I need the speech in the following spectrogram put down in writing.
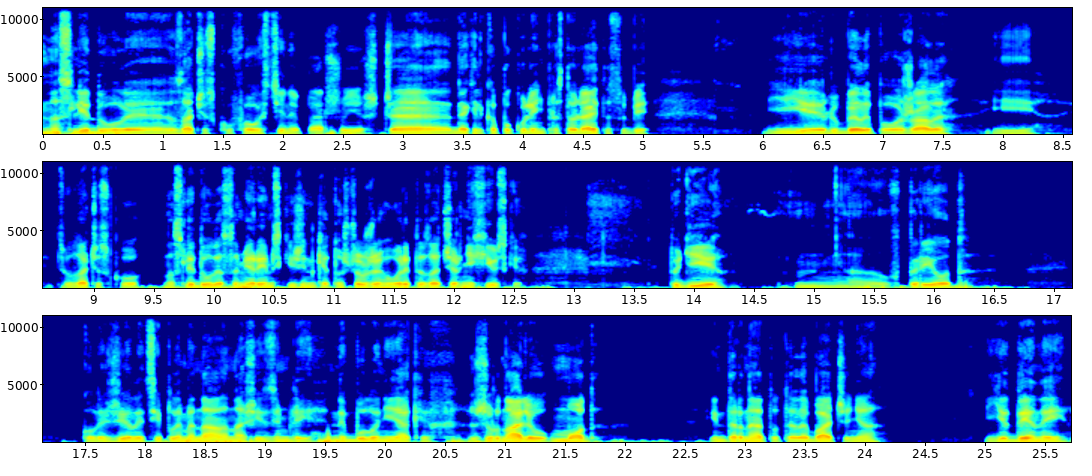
наслідували зачіску Фаустіни І ще декілька поколінь. Представляєте собі? Її любили, поважали і цю зачіску наслідували самі римські жінки. То що вже говорити за черніхівських? Тоді, в період, коли жили ці племена на нашій землі, не було ніяких журналів, мод, інтернету, телебачення. Єдиний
